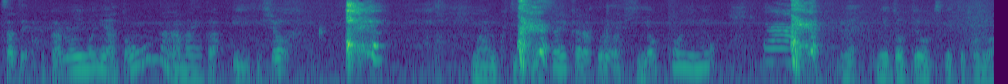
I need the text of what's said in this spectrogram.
さて他の芋にはどんな名前がいいでしょう。丸くて小さいからこれはひよこ芋。ね目と手をつけてこれは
